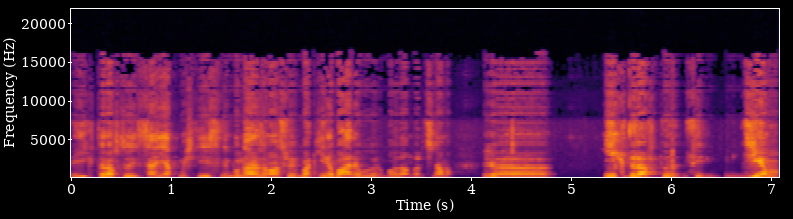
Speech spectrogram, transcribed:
E, ilk draftı sen yapmış değilsin. Bunu her zaman söyle. Bak yine bahane buluyorum bu adamlar için ama. Yok. E, ilk draftı GM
